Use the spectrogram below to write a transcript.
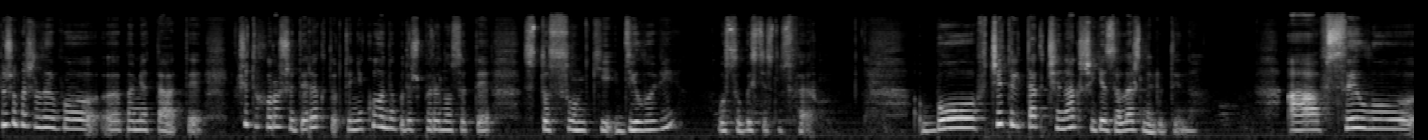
Дуже важливо е, пам'ятати, якщо ти хороший директор, ти ніколи не будеш переносити стосунки ділові в особистісну сферу. Бо вчитель так чи інакше є залежна людина. А в силу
